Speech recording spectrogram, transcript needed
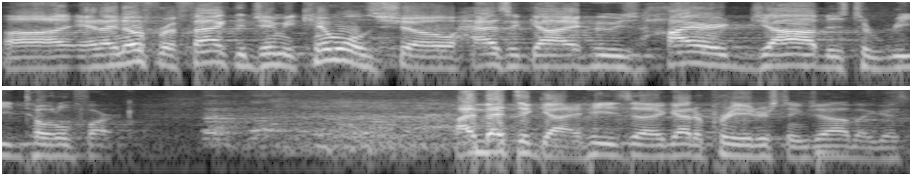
and I know for a fact that Jimmy Kimmel's show has a guy whose hired job is to read Total Fark. I met the guy. He's uh, got a pretty interesting job, I guess.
